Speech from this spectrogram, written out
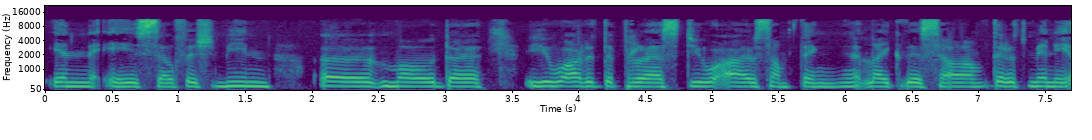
in a selfish, mean uh, mode, uh, you are depressed, you are something like this. Uh, there's many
